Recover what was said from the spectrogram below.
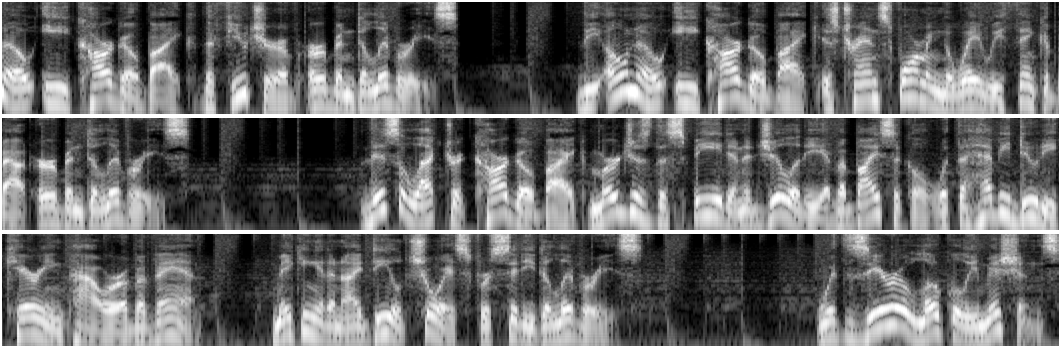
Ono e-Cargo Bike, the future of urban deliveries. The Ono e-Cargo Bike is transforming the way we think about urban deliveries. This electric cargo bike merges the speed and agility of a bicycle with the heavy-duty carrying power of a van, making it an ideal choice for city deliveries. With zero local emissions,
